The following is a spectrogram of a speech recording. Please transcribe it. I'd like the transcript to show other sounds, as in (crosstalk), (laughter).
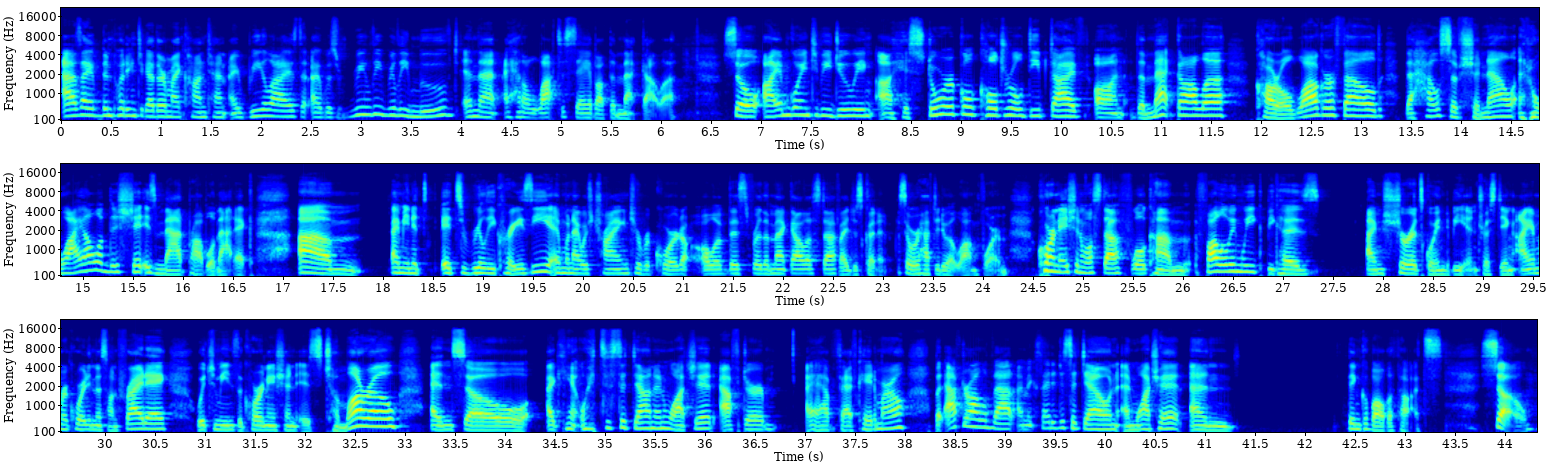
as I've been putting together my content, I realized that I was really, really moved and that I had a lot to say about the Met Gala. So I am going to be doing a historical cultural deep dive on the Met Gala, Karl Lagerfeld, the House of Chanel, and (laughs) why all of this shit is mad problematic. Um, I mean, it's it's really crazy. And when I was trying to record all of this for the Met Gala stuff, I just couldn't. So we'll have to do it long form. Coronation will stuff will come following week because I'm sure it's going to be interesting. I am recording this on Friday, which means the coronation is tomorrow. And so I can't (laughs) wait to sit down and watch it after I have 5K tomorrow. But after all of that, I'm excited to sit down and watch it and think of all the thoughts. So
